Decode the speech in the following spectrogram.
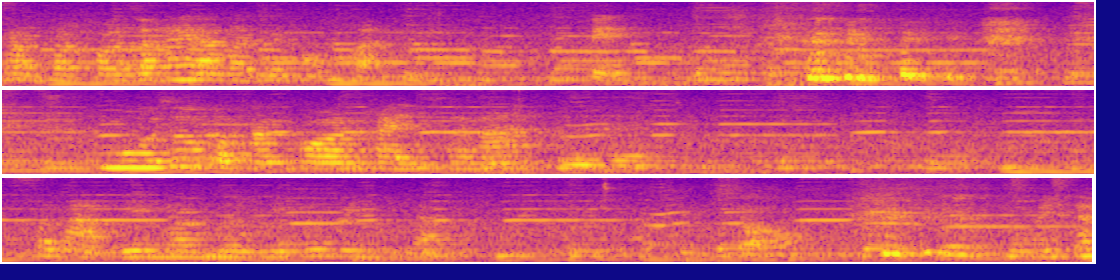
ซานตาคลอสจะให้อะไรเป็นของขวัญเป็ด มูสู้กับคังคอนใครชนะกูสนามบินดำเนินนี่ก็เป็นกีฬาสิบสองไม่ใช่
